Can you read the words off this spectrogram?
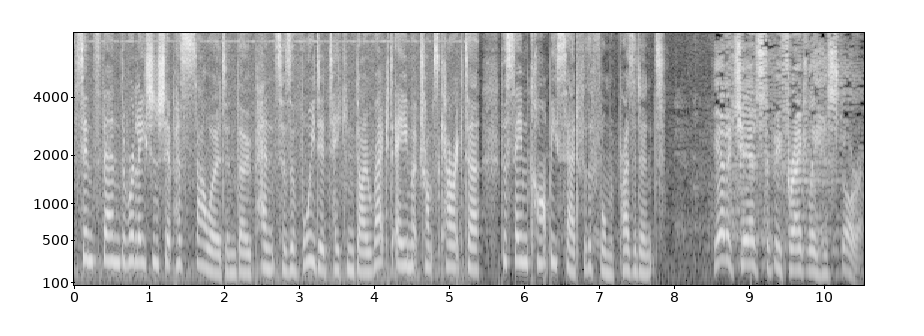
Since then, the relationship has soured, and though Pence has avoided taking direct aim at Trump's character, the same can't be said for the former president. He had a chance to be frankly historic.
